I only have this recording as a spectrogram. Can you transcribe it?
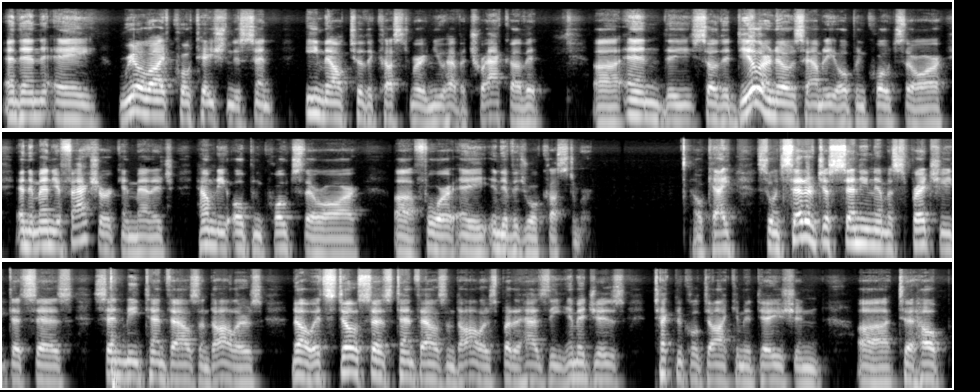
And then a real life quotation is sent email to the customer and you have a track of it. Uh, and the so the dealer knows how many open quotes there are, and the manufacturer can manage how many open quotes there are uh, for a individual customer. Okay, so instead of just sending them a spreadsheet that says "send me ten thousand dollars," no, it still says ten thousand dollars, but it has the images, technical documentation, uh, to help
